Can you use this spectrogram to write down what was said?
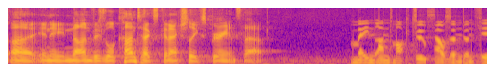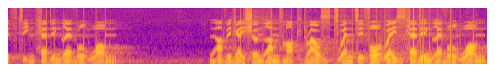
uh, in a non-visual context can actually experience that. Main landmark 2015 heading level 1. Navigation landmark browse 24 ways heading level 1.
